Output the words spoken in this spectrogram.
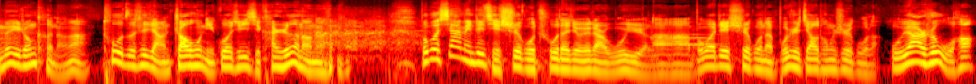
没有一种可能啊，兔子是想招呼你过去一起看热闹呢？不过下面这起事故出的就有点无语了啊！不过这事故呢不是交通事故了。五月二十五号，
